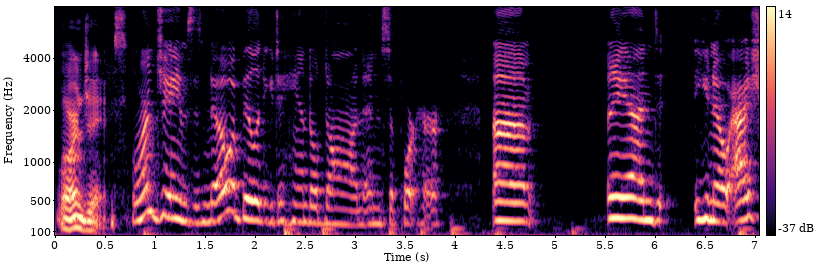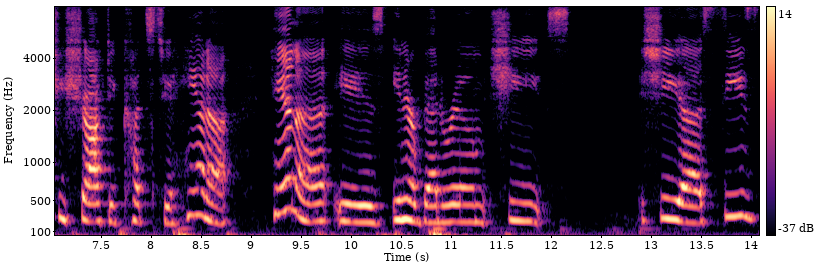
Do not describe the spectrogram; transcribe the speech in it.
Lauren James. Lauren James has no ability to handle Dawn and support her. Um, and you know, as she's shocked, it cuts to Hannah. Hannah is in her bedroom. She she uh, sees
